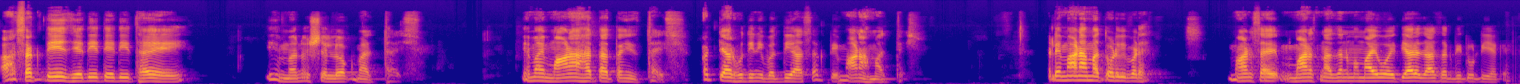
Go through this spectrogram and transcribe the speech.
આસક્તિ જેદી તેદી થઈ એ મનુષ્ય લોકમાં જ થાય છે. એમાંય માણા હતા ત્યાં જ થાય છે. અત્યાર સુધીની બધી આસક્તિ માણામાં જ થઈ છે. એટલે માણામાં તોડવી પડે. માણસાએ, માણસના જન્મમાં આવ્યો હોય ત્યારે જ આસક્તિ તૂટી શકે.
